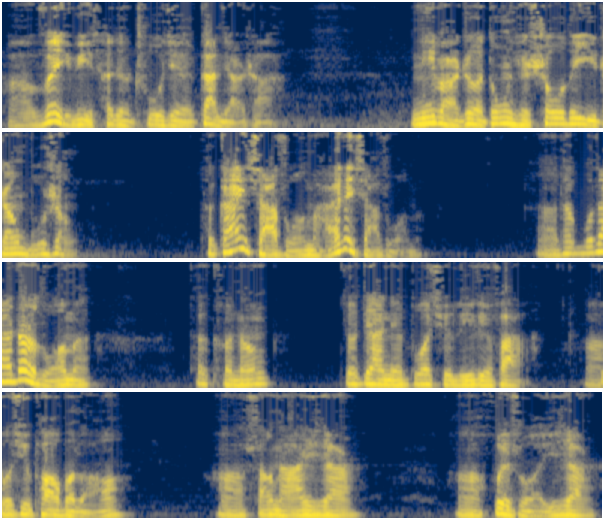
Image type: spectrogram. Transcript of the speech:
啊，未必他就出去干点啥。你把这东西收的一张不剩，他该瞎琢磨还得瞎琢磨，啊，他不在这儿琢磨，他可能就惦记多去理理发，多去泡泡澡，啊，桑拿一下。啊，会所一下，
